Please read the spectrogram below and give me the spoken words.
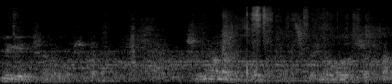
Még én sem olvasom. És van az szó, hogy nem olvasottam.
